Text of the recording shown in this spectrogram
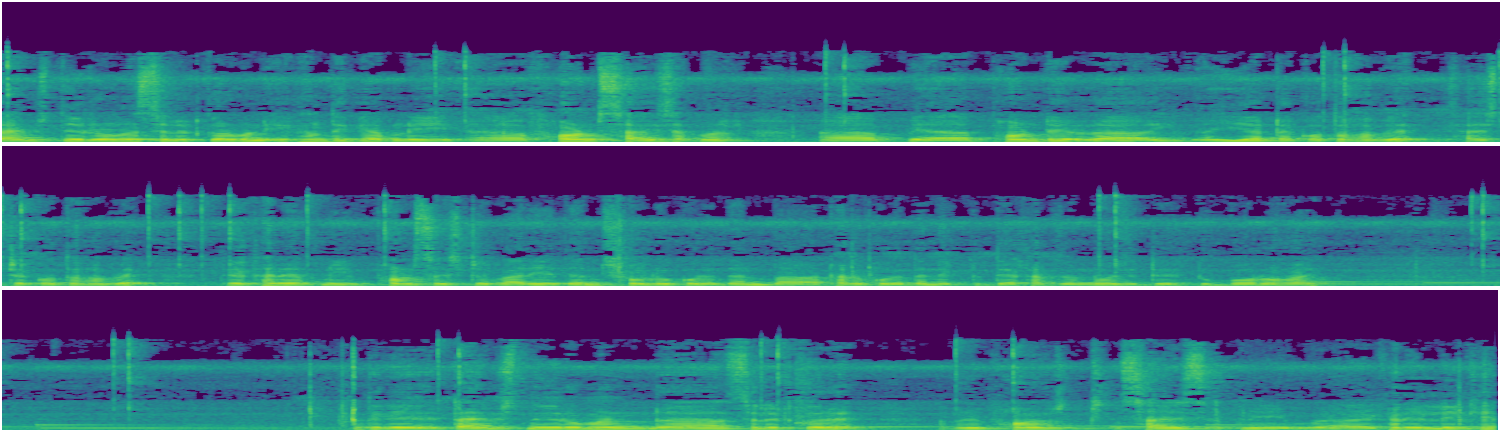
টাইমস নিউ রোমানে সিলেক্ট করবেন। এখান থেকে আপনি ফন্ট সাইজ আপনার ফন্টের ইয়াটা কত হবে সাইজটা কত হবে। তো এখানে আপনি ফন্ট সাইজটা বাড়িয়ে দেন, ষোলো করে দেন বা আঠারো করে দেন একটু দেখার জন্য যেটা একটু বড় হয়। থেকে টাইমস নিউ রোমান সিলেক্ট করে আপনি ফন্ট সাইজ আপনি এখানে লিখে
